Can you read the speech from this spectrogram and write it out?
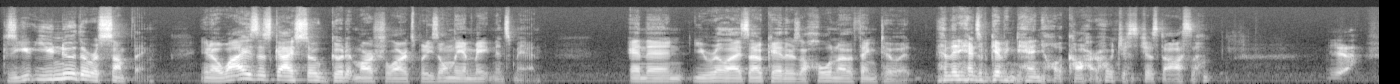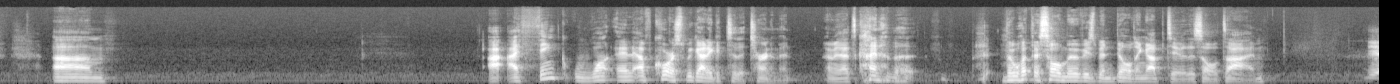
because you you knew there was something. You know, why is this guy so good at martial arts, but he's only a maintenance man? And then you realize, okay, there's a whole other thing to it. And then he ends up giving Daniel a car, which is just awesome. Yeah. Um, I, I think one, and of course we got to get to the tournament. I mean, that's kind of the, the what this whole movie's been building up to this whole time. Yeah.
